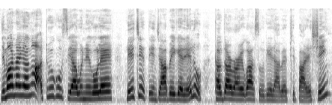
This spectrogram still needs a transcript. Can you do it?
မြန်မာနိုင်ငံကအထူးကုဆရာဝန်တွေကိုလည်းလေ့ကျင့်သင်ကြားပေးခဲ့တယ်လို့ဒေါက်တာရာယိုကဆိုခဲ့တာပဲဖြစ်ပါတယ်ရှင်။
